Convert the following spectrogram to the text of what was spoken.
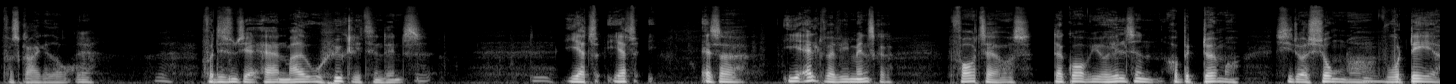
forskrækket over. Ja. For det synes jeg er en meget uhyggelig tendens. Jeg, jeg, altså, i alt, hvad vi mennesker foretager os, der går vi jo hele tiden og bedømmer situationer, mm. vurderer,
